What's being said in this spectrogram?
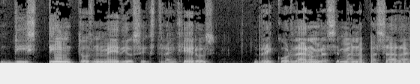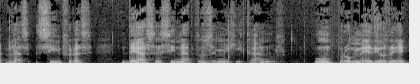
Distintos medios extranjeros recordaron la semana pasada las cifras de asesinatos de mexicanos. Un promedio de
